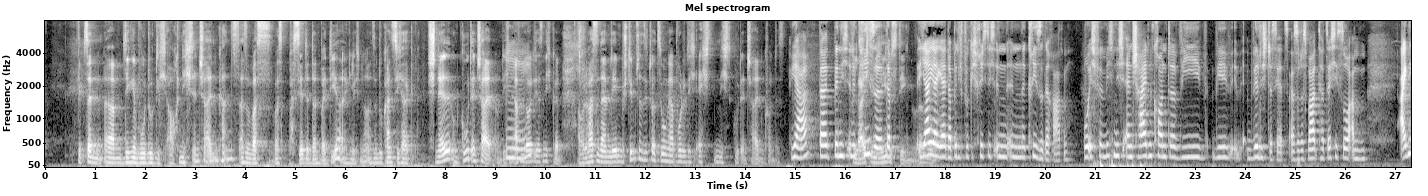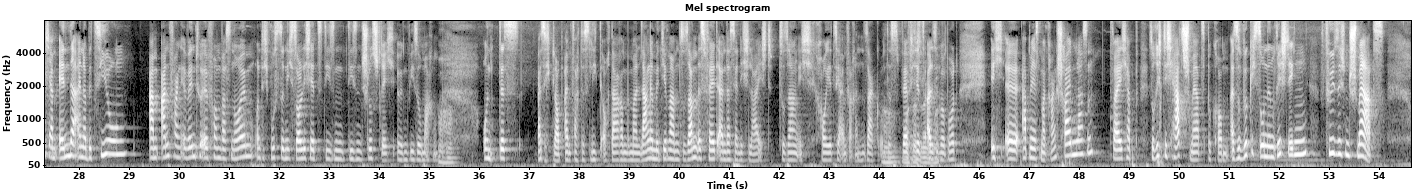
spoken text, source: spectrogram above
Gibt es denn ähm, Dinge, wo du dich auch nicht entscheiden kannst? Also was, was passiert denn dann bei dir eigentlich? Ne? Also du kannst dich ja schnell und gut entscheiden und dich Mhm. nerven Leute, die das nicht können. Aber du hast in deinem Leben bestimmt schon Situationen gehabt, wo du dich echt nicht gut entscheiden konntest. Ja, da bin ich in eine Vielleicht Krise. in Da, ja, ja, ja, da bin ich wirklich richtig in, in eine Krise geraten. Wo ich für mich nicht entscheiden konnte, wie, wie will ich das jetzt. Also das war tatsächlich so am, eigentlich am Ende einer Beziehung, am Anfang eventuell von was Neuem und ich wusste nicht, soll ich jetzt diesen, diesen Schlussstrich irgendwie so machen. Und das, also ich glaube einfach, das liegt auch daran, wenn man lange mit jemandem zusammen ist, fällt einem das ja nicht leicht, zu sagen, ich hau jetzt hier einfach in den Sack und das was werfe ich jetzt alles über Bord. Ich äh, habe mir erst mal krank schreiben lassen, weil ich habe so richtig Herzschmerz bekommen. Also wirklich so einen richtigen physischen Schmerz.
